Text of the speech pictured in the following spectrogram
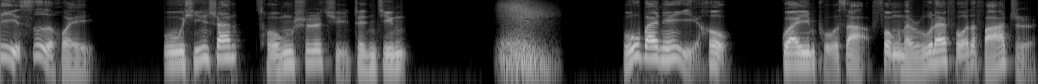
第四回，五行山从师取真经。五百年以后，观音菩萨奉了如来佛的法旨，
